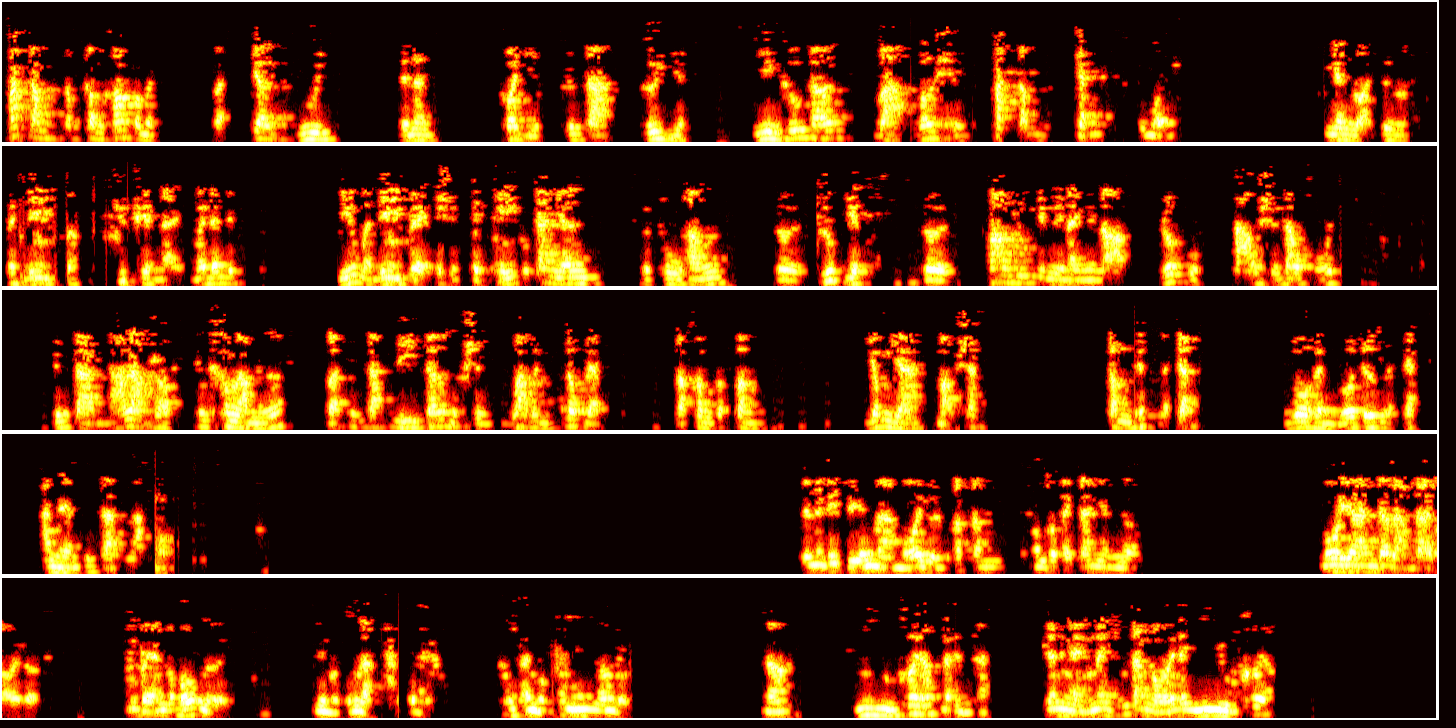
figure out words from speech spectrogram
Phát tâm trong công khó của mình chơi vui. Cho nên, có dịp chúng ta cứ dịp nghiên cứu tới và với sự phát tâm chắc của mọi nhân loại tương lai phải đi vào chiếc thuyền này mới đến đích nếu mà đi về cái sự tích kỷ của cá nhân, rồi thù hận, rồi cướp giật, rồi bao dung cho người này người nọ, rốt cuộc tạo sự đau khổ. Chúng ta đã làm rồi chúng không làm nữa và chúng ta đi tới một sự hòa bình tốt đẹp và không có phân giống da màu sắc. Tâm thức là chân vô hình, vô tướng là chân anh em chúng ta là một. Cho nên cái chuyện mà mọi người phát tâm không có phải cá nhân đâu. Môi anh đã làm đại hội rồi. Như vậy anh có bốn người, Nhưng mà cũng là thằng của mình. Không phải một cá nhân ngon được. Đó. Nhiều khối óc đã hình thành. Cho nên ngày hôm nay chúng ta ngồi ở đây nhiều khối óc.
